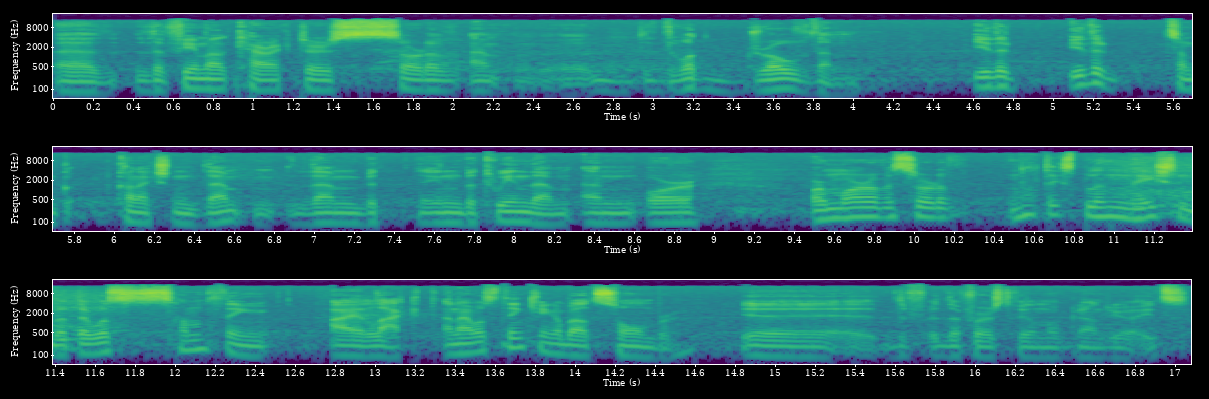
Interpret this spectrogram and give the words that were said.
uh, the female characters sort of um, uh, what drove them either either some connection them them in between them and or or more of a sort of not explanation but there was something I lacked and I was thinking about Sombre uh, the, the, first film of Grandrieux. It's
